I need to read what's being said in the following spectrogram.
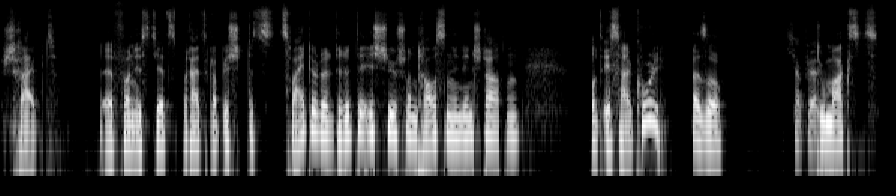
schreibt. Davon ist jetzt bereits, glaube ich, das zweite oder dritte Issue schon draußen in den Staaten und ist halt cool. Also, ich hab ja du magst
